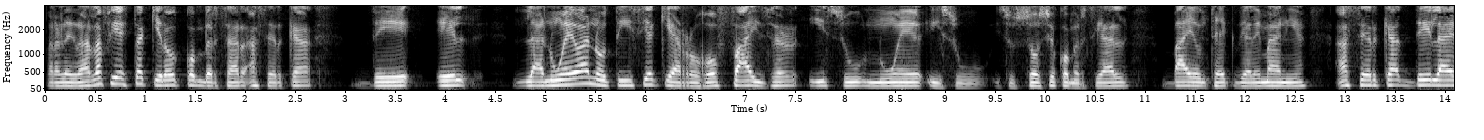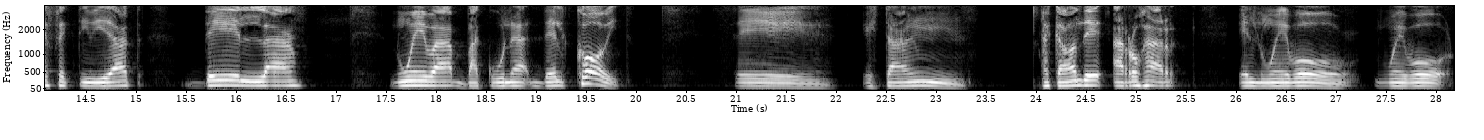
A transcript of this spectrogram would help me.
para alegrar la fiesta, quiero conversar acerca de el la nueva noticia que arrojó Pfizer y su, y su, y su socio comercial BioNTech de Alemania acerca de la efectividad de la nueva vacuna del COVID. Se están, acaban de arrojar el nuevo, nuevo,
